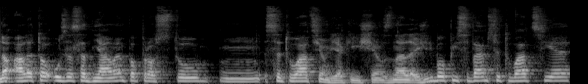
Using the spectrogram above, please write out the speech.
No, ale to uzasadniałem po prostu mm, sytuacją, w jakiej się znaleźli, bo opisywałem sytuację,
